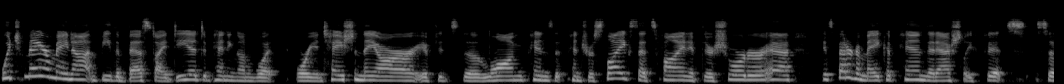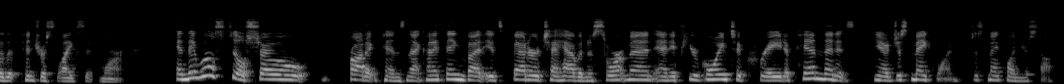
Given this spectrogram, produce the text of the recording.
which may or may not be the best idea depending on what orientation they are. If it's the long pins that Pinterest likes, that's fine. If they're shorter, eh, it's better to make a pin that actually fits so that Pinterest likes it more. And they will still show product pins and that kind of thing, but it's better to have an assortment. And if you're going to create a pin, then it's, you know, just make one, just make one yourself.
